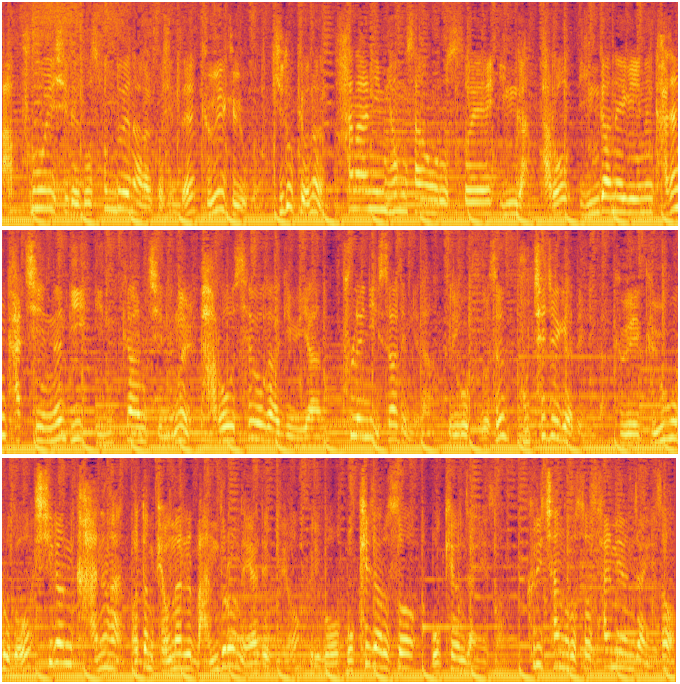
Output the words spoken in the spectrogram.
앞으로의 시대도 선도해 나갈 것인데 교회 교육은 기독교는 하나님 형상으로서의 인간 바로 인간에게 있는 가장 가치 있는 이 인간지능을 바로 세워가기 위한 플랜이 있어야 됩니다. 그리고 그것은 구체적이어야 됩니다. 교회 교육으로도 실현 가능한 어떤 변화를 만들어내야 되고요. 그리고 목회자로서 목회 현장에서 크리스찬으로서 삶의 현장에서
